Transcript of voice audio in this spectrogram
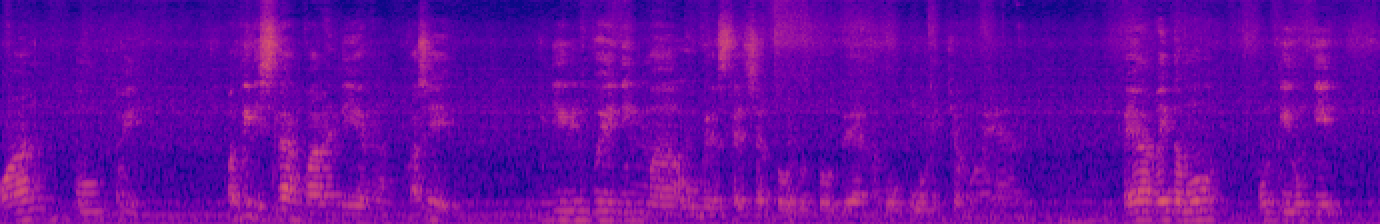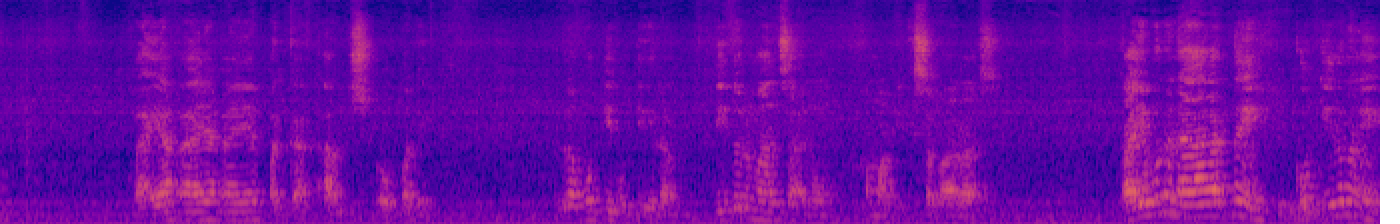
1, 2, 3. Mabilis lang para hindi ano. Kasi hindi rin pwedeng ma-overstretch ang todo-todo yan. Napupunit yung mga yan. Kaya nakita mo, unti-unti. Kaya, kaya, kaya. Pagka, ouch, o balik. Wala, kunti-kunti lang. Dito naman sa ano, kamapik sa baras. Kaya mo na, naangat na eh. Kunti na lang eh.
